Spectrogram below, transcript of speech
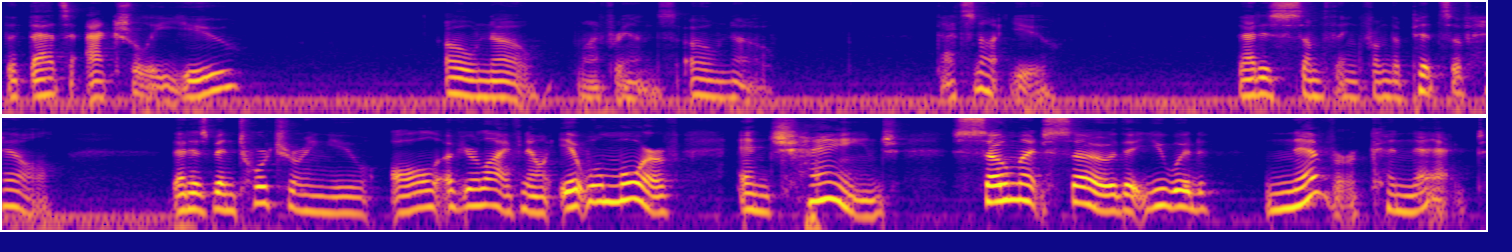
that that's actually you Oh no, my friends, oh no. That's not you. That is something from the pits of hell that has been torturing you all of your life. Now, it will morph and change so much so that you would never connect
